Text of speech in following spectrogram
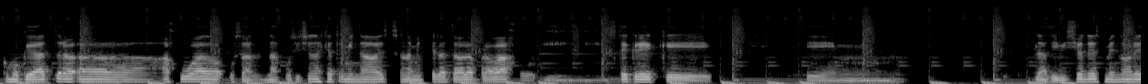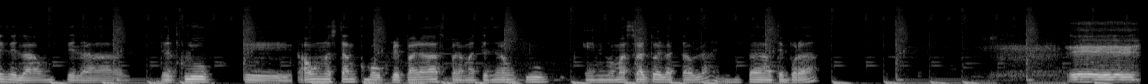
como que ha, ha, jugado, o sea, las posiciones que ha terminado es en la mitad de la tabla para abajo. ¿Y usted cree que em, las divisiones menores de la, de la, del club eh, aún no están como preparadas para mantener a un club en lo más alto de la tabla en esta temporada? Eh,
